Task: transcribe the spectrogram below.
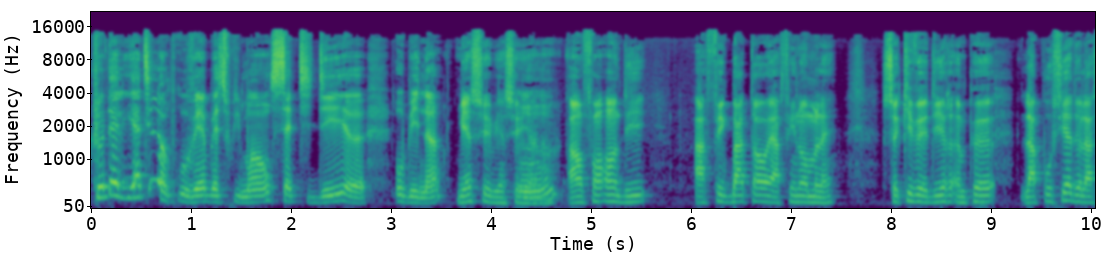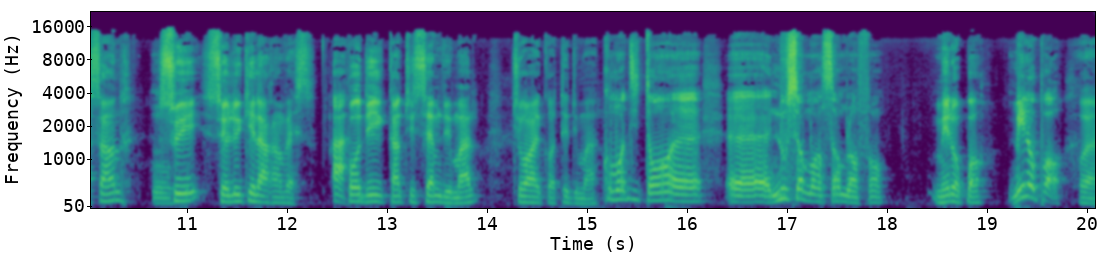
Claudel, y a-t-il un proverbe exprimant cette idée euh, au Bénin? Bien sûr, bien sûr. il y en a. Mhm. Enfant, on dit Afrique bateau et Afinomlin, ce qui veut dire un peu la poussière de la cendre Mhm. suit celui qui la renverse. Ah. Pour dire quand tu sèmes du mal, tu vas récolter du mal. Comment dit-on euh, euh, Nous sommes ensemble, enfants. Au pas. Ouais,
